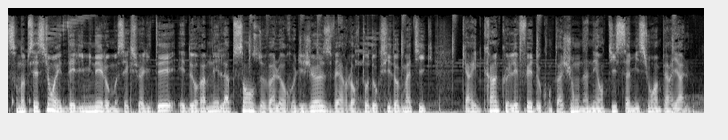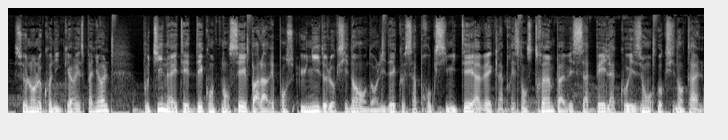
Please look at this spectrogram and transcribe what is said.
Son obsession est d'éliminer l'homosexualité et de ramener l'absence de valeurs religieuses vers l'orthodoxie dogmatique, car il craint que l'effet de contagion n'anéantisse sa mission impériale. Selon le chroniqueur espagnol, Poutine a été décontenancé par la réponse unie de l'Occident, dans l'idée que sa proximité avec la présidence Trump avait sapé la cohésion occidentale.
